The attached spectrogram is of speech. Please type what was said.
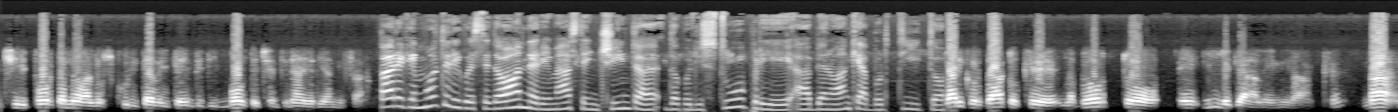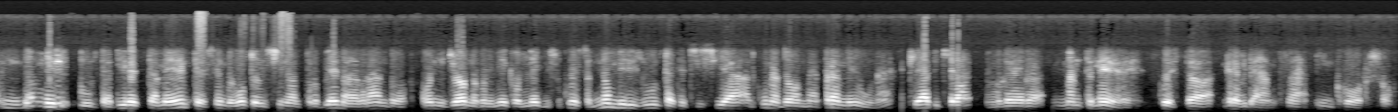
che ci riportano all'oscurità dei tempi di molte centinaia di anni fa. Pare che molte di queste donne rimaste incinte dopo gli stupri abbiano anche abortito. Va ricordato che l'aborto è illegale in Iraq, ma non mi risulta direttamente, essendo molto vicino al problema, lavorando ogni giorno con i miei colleghi su questo, non mi risulta che ci sia alcuna donna, tranne una, che ha dichiarato di voler mantenere questa gravidanza in corso.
